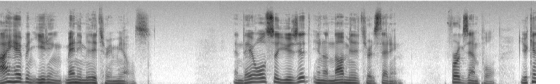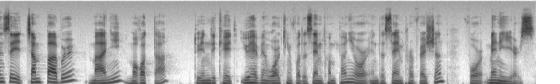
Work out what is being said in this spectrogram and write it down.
I have been eating many military meals. And they also use it in a non military setting. For example, you can say 짬밥을 많이 먹었다 to indicate you have been working for the same company or in the same profession for many years.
